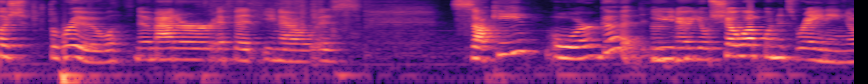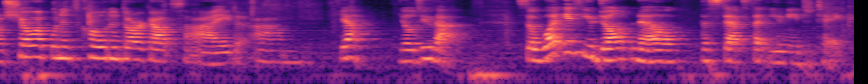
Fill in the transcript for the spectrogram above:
push through no matter if it you know is sucky or good you know you'll show up when it's raining you'll show up when it's cold and dark outside um, Yeah, you'll do that. So, what if you don't know the steps that you need to take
